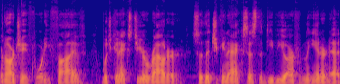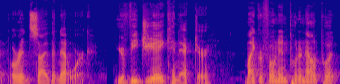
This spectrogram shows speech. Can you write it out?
an RJ45, which connects to your router so that you can access the DVR from the internet or inside the network. Your VGA connector, microphone input and output,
